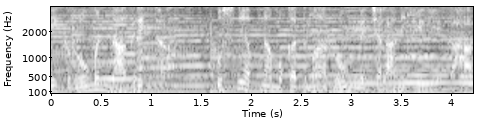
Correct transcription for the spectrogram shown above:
एक रोमन नागरिक था, उसने अपना मुकदमा रोम में चलाने के लिए कहा।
